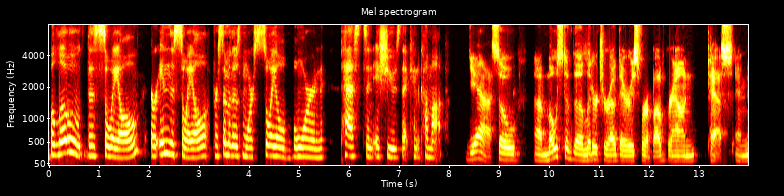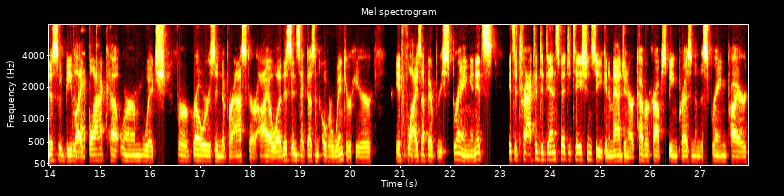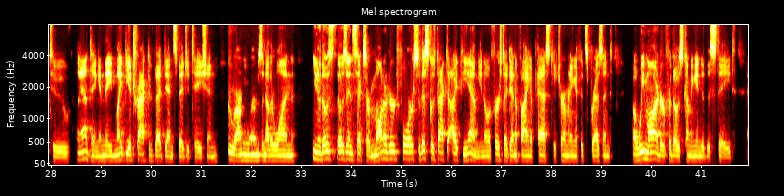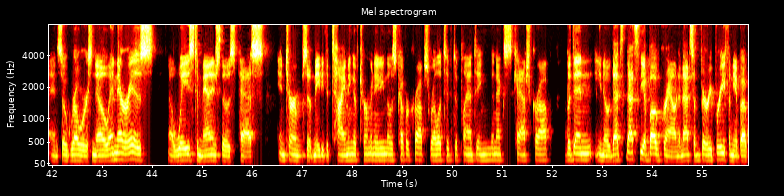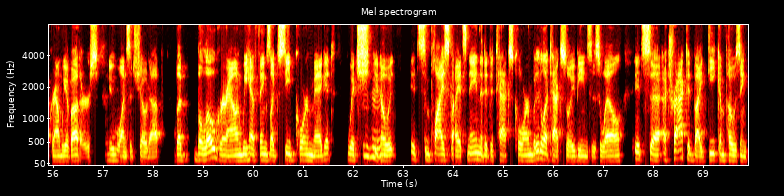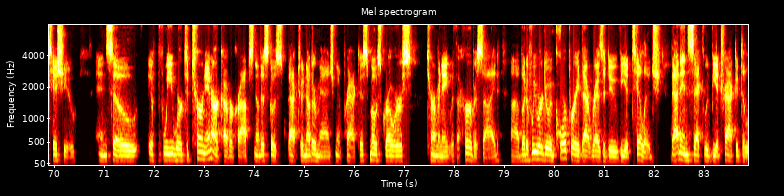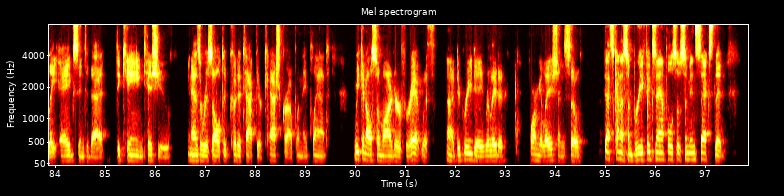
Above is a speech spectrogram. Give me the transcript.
below the soil or in the soil for some of those more soil borne pests and issues that can come up? Yeah, so uh, most of the literature out there is for above ground pests, and this would be like black cutworm, which for growers in Nebraska or Iowa, this insect doesn't overwinter here. It flies up every spring, and it's it's attracted to dense vegetation. So you can imagine our cover crops being present in the spring prior to planting, and they might be attracted to that dense vegetation. True armyworm's another one. You know, those those insects are monitored for. So this goes back to IPM. You know, first identifying a pest, determining if it's present, uh, we monitor for those coming into the state. And so growers know, and there is uh, ways to manage those pests in terms of maybe the timing of terminating those cover crops relative to planting the next cash crop. But then, you know, that's that's the above ground, and that's a very brief in the above ground. We have others, new ones that showed up. But below ground, we have things like seed corn maggot, which mm-hmm. you know it's implies by its name that it attacks corn, but it'll attack soybeans as well. It's uh, attracted by decomposing tissue. And so, if we were to turn in our cover crops, now this goes back to another management practice. Most growers terminate with a herbicide. Uh, but if we were to incorporate that residue via tillage, that insect would be attracted to lay eggs into that decaying tissue. And as a result, it could attack their cash crop when they plant. We can also monitor for it with uh, degree day related formulations. So that's kind of some brief examples of some insects that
